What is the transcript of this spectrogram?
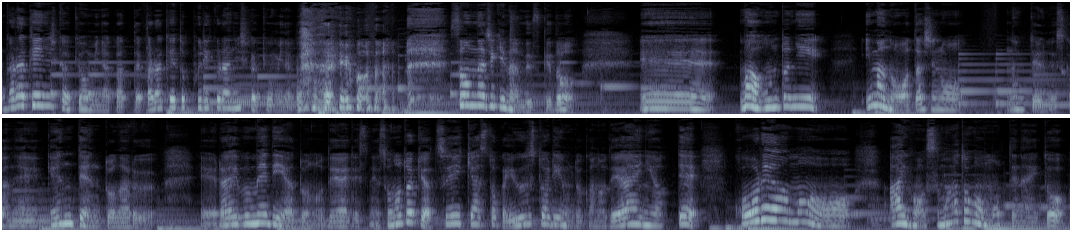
うガラケーにしか興味なかったガラケーとプリクラにしか興味なかったような そんな時期なんですけどえー、まあ本当に今の私のなんていうんですかね原点となる、えーライブメディアとの出会いですね。その時はツイキャスとかユーストリームとかの出会いによってこれはもう iPhone スマートフォン持ってないと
